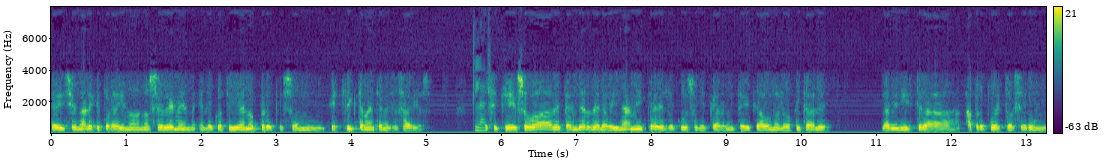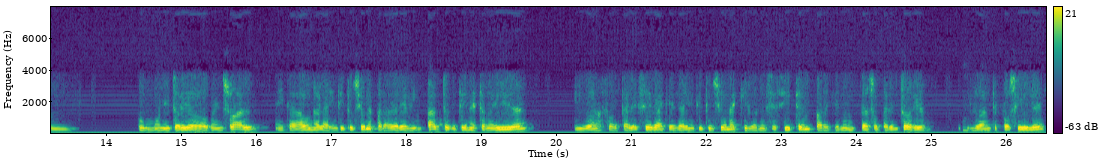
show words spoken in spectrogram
adicionales que por ahí no, no se ven en, lo cotidiano, pero que son estrictamente necesarios. Así que eso va a depender de la dinámica y del recurso que de cada uno de los hospitales. La ministra ha propuesto hacer un, un monitoreo mensual en cada una de las instituciones para ver el impacto que tiene esta medida y bueno, fortalecer a aquellas instituciones que lo necesiten para que en un plazo perentorio, lo antes posible,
